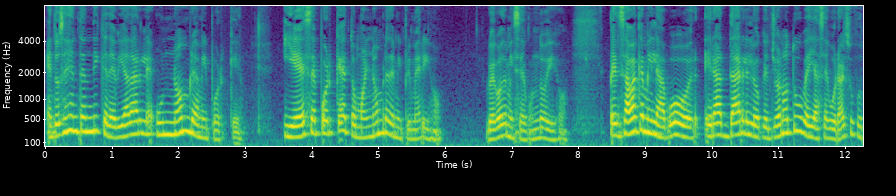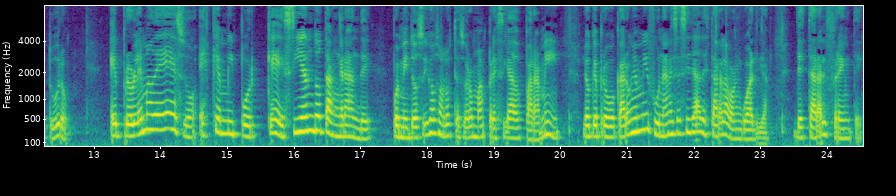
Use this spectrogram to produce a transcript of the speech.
Entonces entendí que debía darle un nombre a mi porqué. Y ese porqué tomó el nombre de mi primer hijo, luego de mi segundo hijo. Pensaba que mi labor era darle lo que yo no tuve y asegurar su futuro. El problema de eso es que mi por qué, siendo tan grande, pues mis dos hijos son los tesoros más preciados para mí, lo que provocaron en mí fue una necesidad de estar a la vanguardia, de estar al frente,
